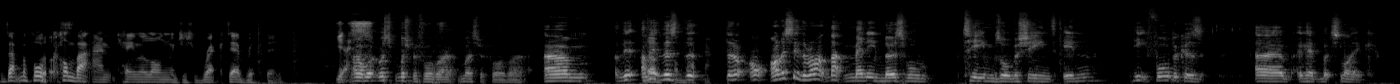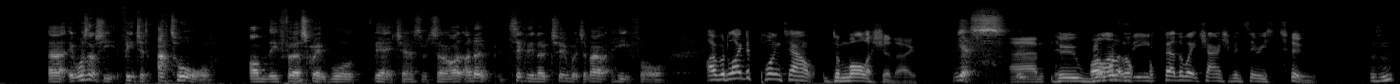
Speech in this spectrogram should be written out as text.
Is that before That's- Combat Ant came along and just wrecked everything? Yes. Oh, much, much before that. Much before that. Um, I thi- I No, think there's the, there. Are, honestly, there aren't that many notable teams or machines in Heat Four because, um, again, much like uh, it wasn't actually featured at all on the first Great War VHS. So I, I don't particularly know too much about Heat Four. I would like to point out Demolisher though, Yes, um, who Well, won what- Mm-hmm. the featherweight championship in Series 2 Mhm.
